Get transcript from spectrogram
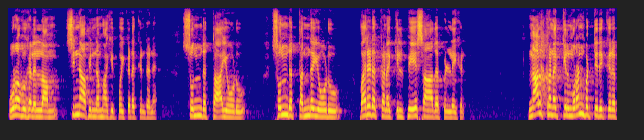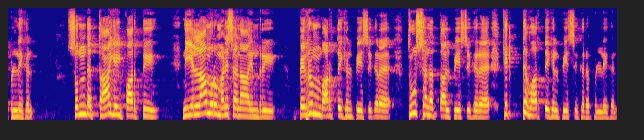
உறவுகள் எல்லாம் சின்னா பின்னமாகி போய் கிடக்கின்றன. சொந்த தாயோடு சொந்த தந்தையோடு வருடக்கணக்கில் பேசாத பிள்ளைகள். நாள் கணக்கில் முரண்பட்டிருக்கிற பிள்ளைகள். சொந்த தாயை பார்த்து நீ எல்லாம் ஒரு மனுஷனா? என்று பெரும் வார்த்தைகள் பேசுகிற தூஷணத்தால் பேசுகிற கெட்ட வார்த்தைகள் பேசுகிற பிள்ளைகள்.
